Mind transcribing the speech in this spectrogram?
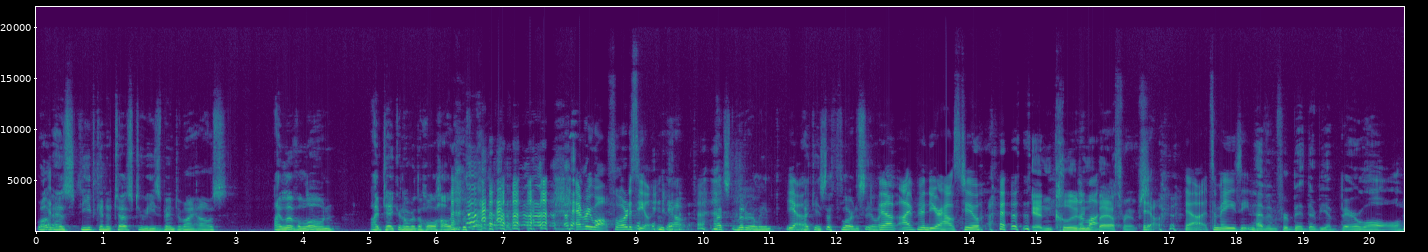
Well, as Steve can attest to, he's been to my house. I live alone. I've taken over the whole house. With Every wall, floor to ceiling. yeah, that's literally, Yeah. in my case, the floor to ceiling. Yeah, I've been to your house too. Including the bathrooms. Yeah. yeah, it's amazing. Heaven forbid there be a bare wall.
